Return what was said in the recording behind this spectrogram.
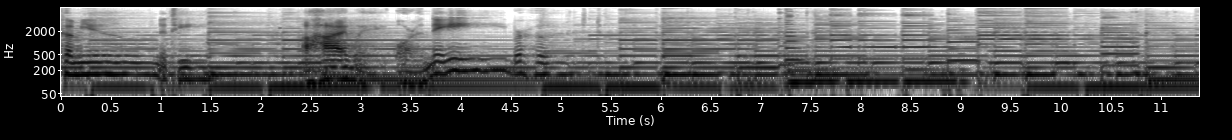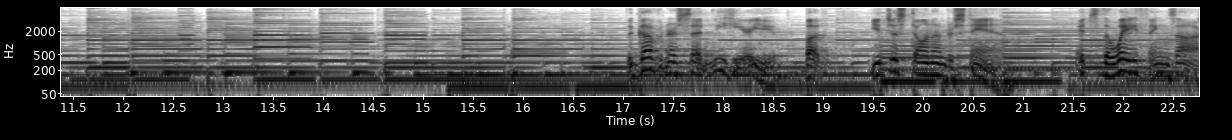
community, a highway or a neighborhood? The governor said, We hear you, but you just don't understand. It's the way things are,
